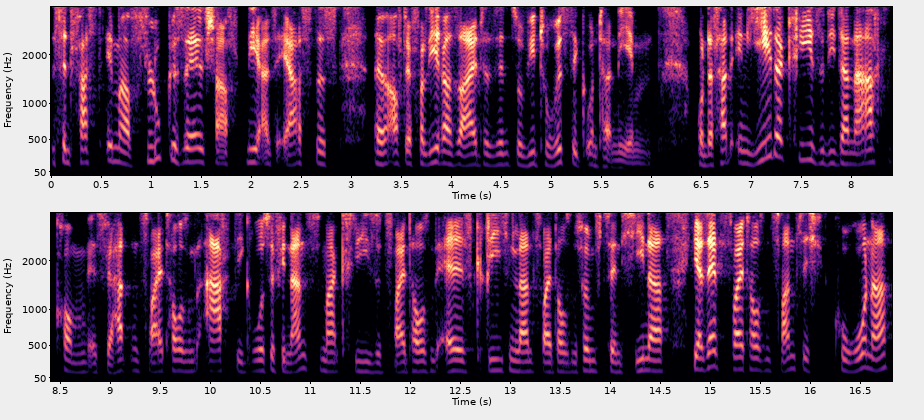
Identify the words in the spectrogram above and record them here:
es sind fast immer Fluggesellschaften, die als erstes äh, auf der Verliererseite sind, sowie Touristikunternehmen. Und das hat in jeder Krise, die danach gekommen ist, wir hatten 2008 die große Finanzmarktkrise, 2011 Griechenland, 2015 China, ja selbst 2020 Corona.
